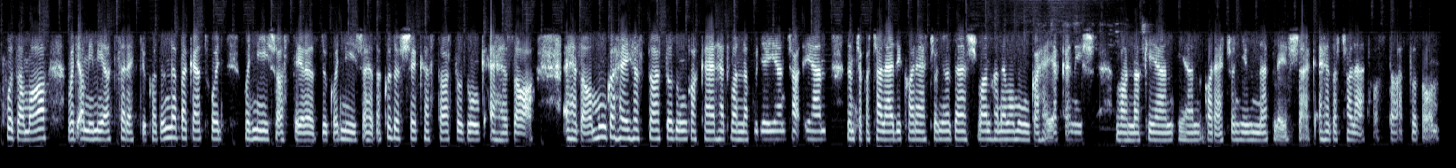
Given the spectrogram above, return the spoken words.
hozama, vagy ami miatt szeretjük az ünnepeket, hogy, hogy mi is azt érezzük, hogy mi is ehhez a közösséghez tartozunk, ehhez a, ehhez a munkahelyhez tartozunk, akár hát vannak ugye ilyen, ilyen, nem csak a családi karácsonyozás van, hanem a munkahelyeken is vannak ilyen, ilyen karácsonyi ünneplések, ehhez a családhoz tartozom.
